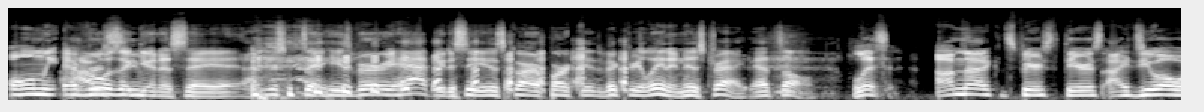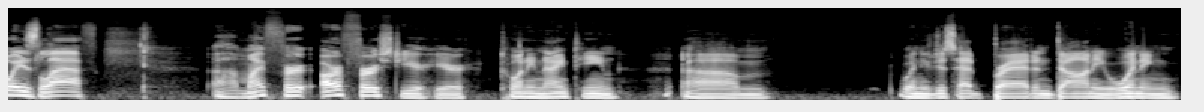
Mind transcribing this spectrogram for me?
only ever I wasn't gonna say it. I'm just saying he's very happy to see his car parked at Victory Lane in his track. That's all. Listen, I'm not a conspiracy theorist. I do always laugh. Uh, my fir- our first year here, 2019, um, when you just had Brad and Donny winning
